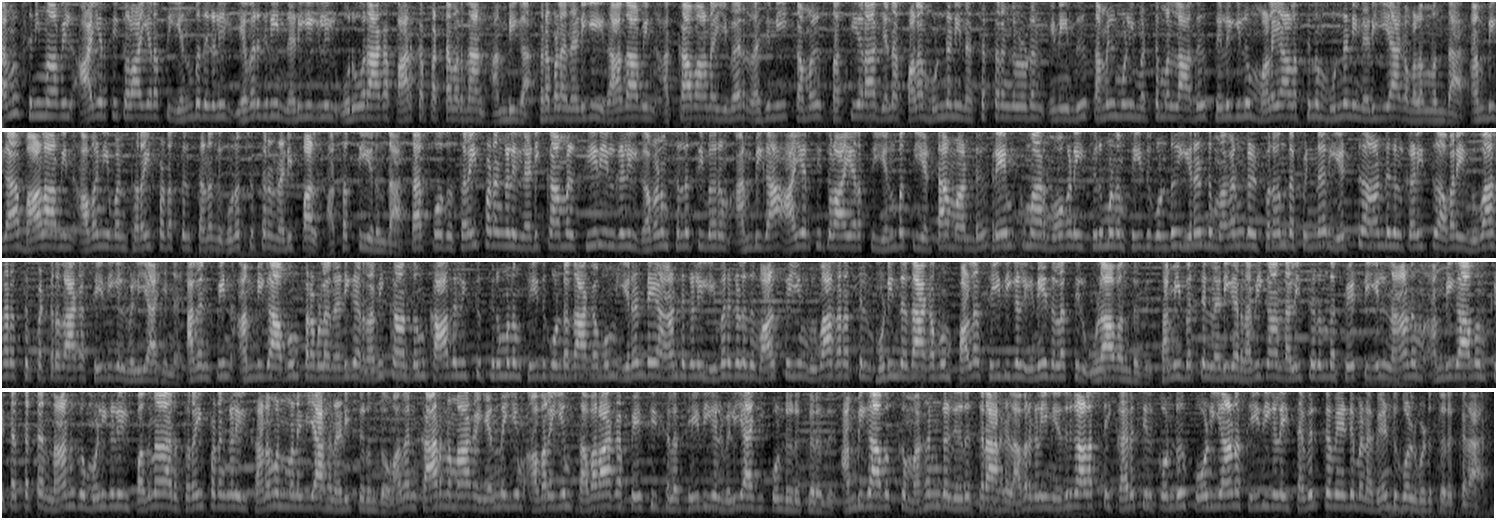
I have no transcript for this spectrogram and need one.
தமிழ் சினிமாவில் ஆயிரத்தி தொள்ளாயிரத்தி எண்பதுகளில் எவர்கிரீன் நடிகைகளில் ஒருவராக பார்க்கப்பட்டவர்தான் அம்பிகா. பிரபல நடிகை ராதாவின் அக்காவான இவர் ரஜினி கமல் சத்யராஜ் என பல முன்னணி நட்சத்திரங்களுடன் இணைந்து தமிழ் மொழி மட்டுமல்லாது தெலுங்கிலும் மலையாளத்திலும் முன்னணி நடிகையாக வலம் வந்தார். அம்பிகா பாலாவின் அவன் இவன் திரைப்படத்தில் தனது குணச்சித்திர நடிப்பால் அசத்தி இருந்தார். தற்போது திரைப்படங்களில் நடிக்காமல் சீரியல்களில் கவனம் செலுத்தி வரும் அம்பிகா ஆயிரத்தி தொள்ளாயிரத்தி எண்பத்தி எட்டாம் ஆண்டு பிரேம்குமார் மோகனை திருமணம் செய்து கொண்டு இரண்டு மகன்கள் பிறந்த பின்னர் எட்டு ஆண்டுகள் கழித்து அவரை விவாகரத்து பெற்றதாக செய்திகள் வெளியாகின. அதன் பின் அம்பிகாவும் பிரபல நடிகர் ரவிகாந்தும் காதலித்து திருமணம் செய்து கொண்டதாகவும் இரண்டே ஆண்டுகளில் இவர்களது வாழ்க்கையும் விவாகரத்தில் முடிந்ததாகவும் பல செய்திகள் இணையதளத்தில் உலா வந்தது. சமீபத்தில் நடிகர் ரவிகாந்த் அளித்திருந்த பேட்டியில் நானும் அம்பிகாவும் கிட்டத்தட்ட நான்கு மொழிகளில் பதினாறு திரைப்படங்களில் கணவன் மனைவியாக நடித்திருந்தோம். அதன் காரணமாக என்னையும் அவரையும் தவறாக பேசி சில செய்திகள் வெளியாகி கொண்டிருக்கிறது. அம்பிகாவுக்கு மகன்கள் இருக்கிறார்கள். அவர்களின் எதிர்காலத்தை கருத்தில் கொண்டு போலியான செய்திகளை தவிர்க்க வேண்டும் என வேண்டுகோள் விடுத்திருக்கிறார்.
